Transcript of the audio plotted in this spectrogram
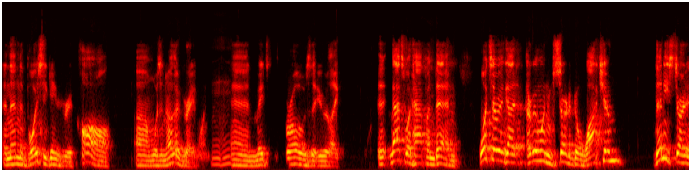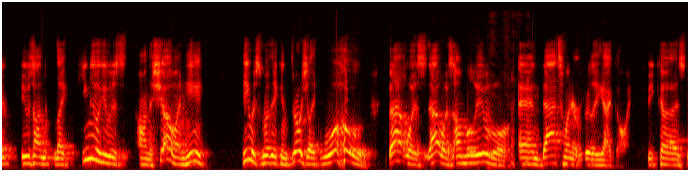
And then the Boise game, if you recall, um, was another great one, mm-hmm. and made throws that you were like, that's what happened then. Once everyone got everyone started to watch him, then he started. He was on like he knew he was on the show, and he he was making throws. You're like, whoa, that was that was unbelievable, and that's when it really got going because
